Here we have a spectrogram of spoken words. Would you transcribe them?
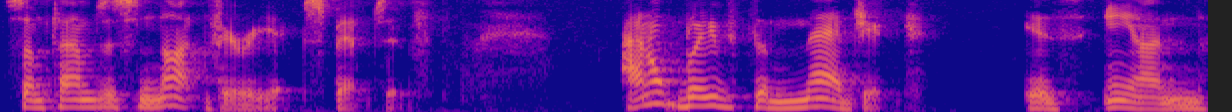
sometimes it's not very expensive. I don't believe the magic is in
